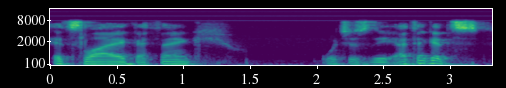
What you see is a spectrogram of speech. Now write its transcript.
it's like I think, which is the I think it's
